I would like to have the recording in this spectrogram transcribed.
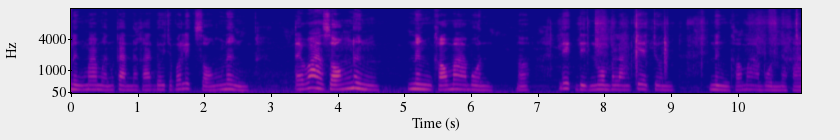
หนึ่งมาเหมือนกันนะคะ โดยเฉพาะเลขสองหนึ่งแต่ว่าสองหนึ่งหนึ่งเขามาบน เนาะเลขเด่นรวมพลังแก้จนหนึ่งเขามาบนนะคะ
